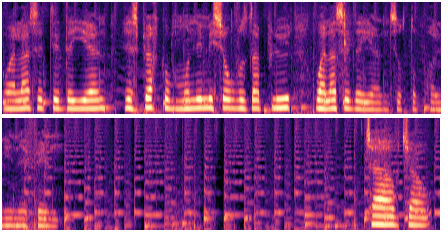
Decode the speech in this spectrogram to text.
Voilà, c'était Diane. J'espère que mon émission vous a plu. Voilà, c'est Diane sur Top FM. Ciao, ciao.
